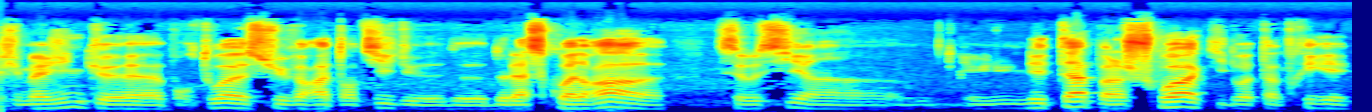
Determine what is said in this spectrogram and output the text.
j'imagine que pour toi, suiveur attentif de, la squadra, c'est aussi un, une étape, un choix qui doit t'intriguer.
